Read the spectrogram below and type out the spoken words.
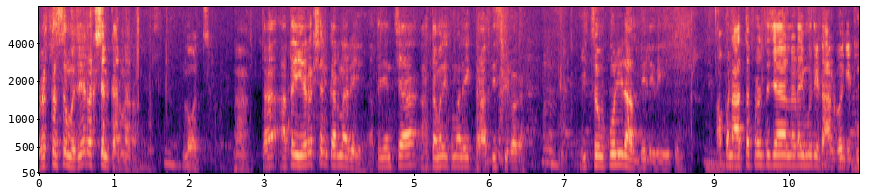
रक्कस म्हणजे रक्षण करणारा. हा तर आता हे रक्षण करणारे आता यांच्या हातामध्ये तुम्हाला एक ढाल दिसते बघा. ही चौकोनी ढाल दिलेली आहे इथे. आपण आतापर्यंत ज्या लढाईमध्ये ढाल बघितली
